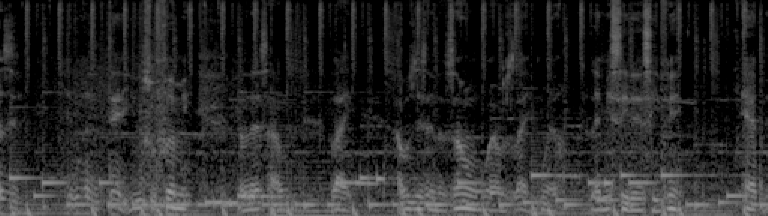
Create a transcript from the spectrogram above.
Wasn't it wasn't that useful for me unless I'm like I was just in a zone where I was like, well, let me see this event happen.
